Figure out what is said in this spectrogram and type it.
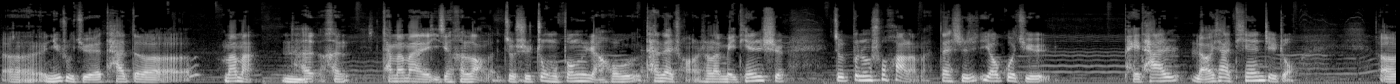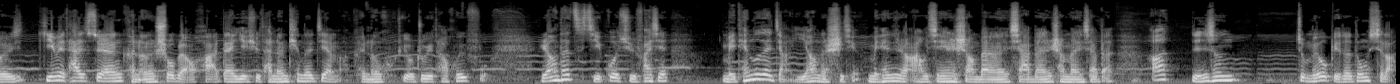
呃女主角她的妈妈，嗯她很她妈妈已经很老了，就是中风，然后瘫在床上了，每天是就不能说话了嘛，但是要过去陪她聊一下天这种。呃，因为他虽然可能说不了话，但也许他能听得见嘛，可能有助于他恢复。然后他自己过去发现，每天都在讲一样的事情，每天就讲啊，我今天上班下班上班下班啊，人生就没有别的东西了，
